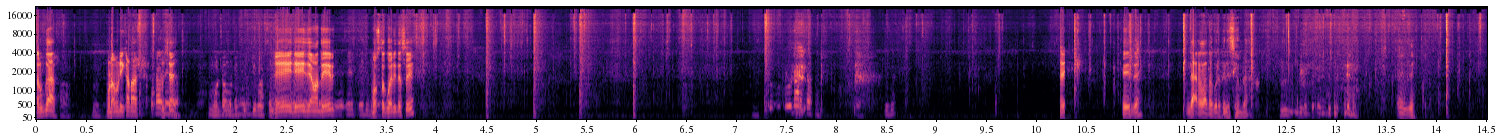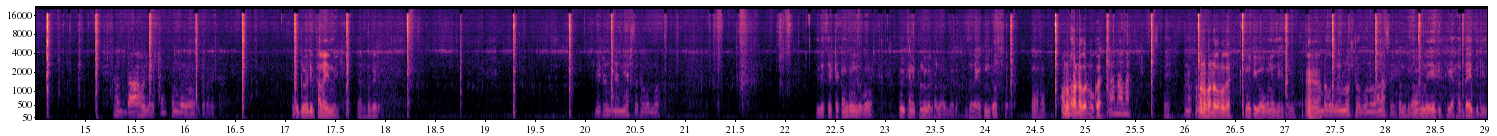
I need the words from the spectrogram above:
হালকা, মোটামুটি কাটা হয়েছে? মোটামুটি ফিফটি এই এই যে আমাদের মস্তক বাড়ি আছে এই যে গাড়া গাড়া করে দিয়েছি আমরা। এই যে। দা হলে খুব সুন্দর হবে ওই দড়ি ফালাই নাই তারপরে। লিটন নিয়ে আসতে বলল একটা কাম করে দেবো ওই কাম করে ভালো হবে এখন দশ কোন করব না না না। কোন খণ্ড করব ওই দিকে না যেহেতু। নষ্ট করব না কিন্তু আমরা এদিক থেকে হাতাই দিই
